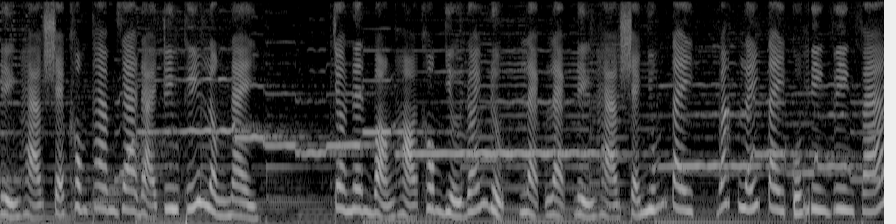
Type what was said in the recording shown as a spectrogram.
Điện Hạ sẽ không tham gia đại triêu thí lần này. Cho nên bọn họ không dự đoán được Lạc Lạc Điện Hạ sẽ nhúng tay, Bắt lấy tay của viên viên phá.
